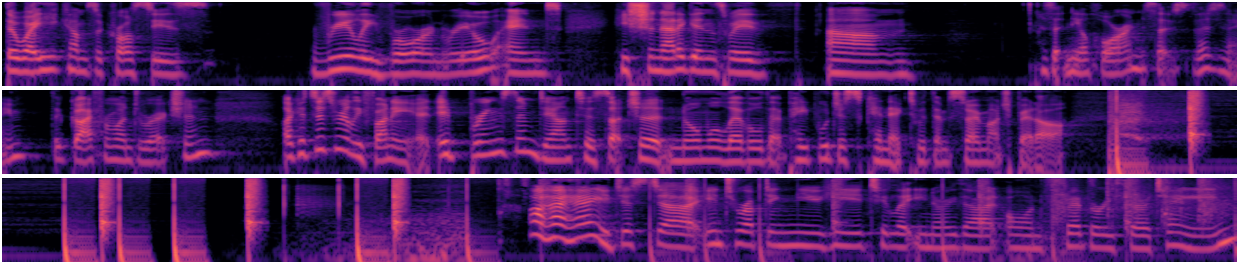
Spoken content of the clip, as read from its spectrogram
the way he comes across is really raw and real, and his shenanigans with um, is that Niall Horan? Is that, is that his name? The guy from One Direction. Like it's just really funny. It, it brings them down to such a normal level that people just connect with them so much better. Oh, hey, hey, just uh, interrupting you here to let you know that on February 13,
